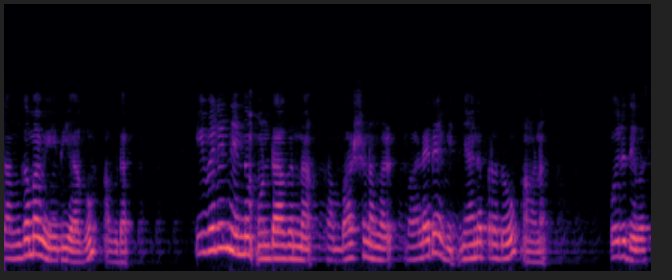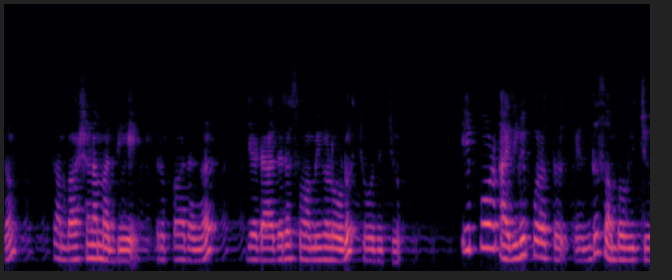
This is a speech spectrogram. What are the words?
സംഗമവേദിയാകും അവിടം. ഇവരിൽ നിന്നും ഉണ്ടാകുന്ന സംഭാഷണങ്ങൾ വളരെ വിജ്ഞാനപ്രദവും ആണ്. ഒരു ദിവസം സംഭാഷണ മധ്യേ തൃപ്പാദങ്ങൾ ജഡാധര സ്വാമികളോട് ചോദിച്ചു ഇപ്പോൾ അരുവിപ്പുറത്ത് എന്ത് സംഭവിച്ചു?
